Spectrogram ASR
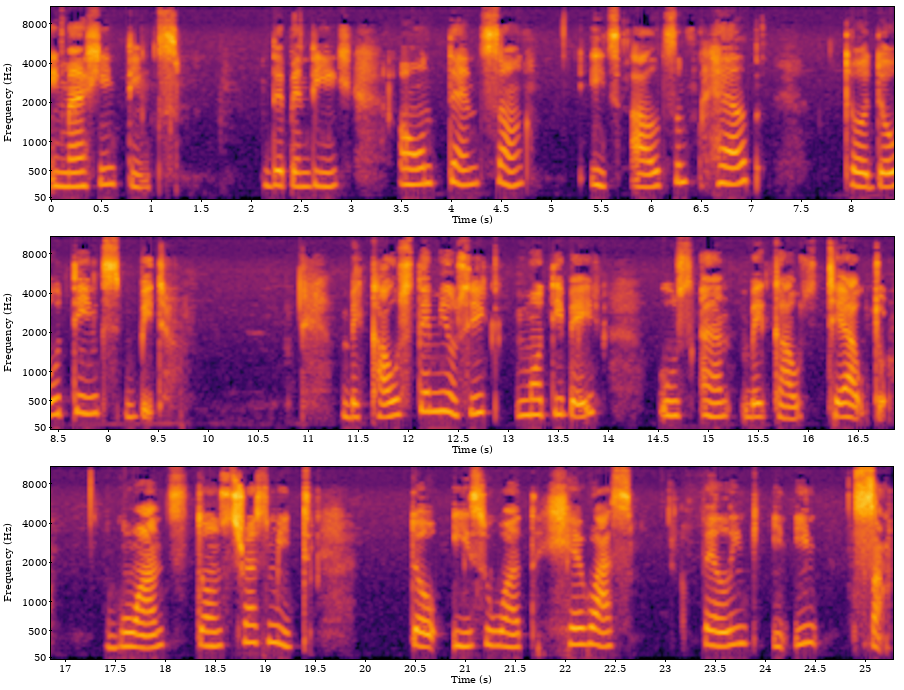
imagine things. Depending on the song, it also helps to do things better. Because the music motivates us and because the author wants to transmit to is what he was feeling in his song.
